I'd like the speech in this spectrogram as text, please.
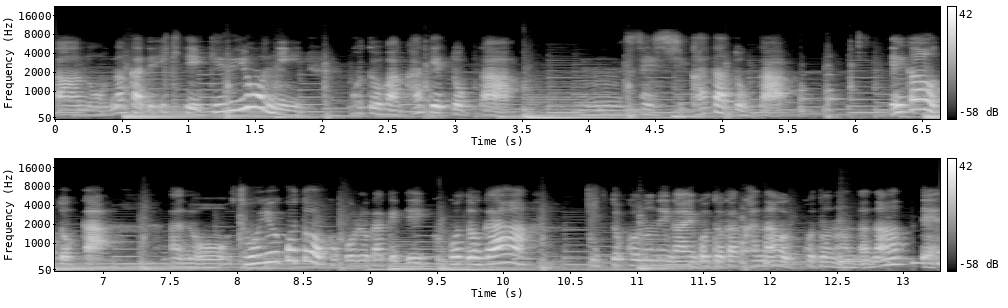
あの中で生きていけるように言葉かけとか、うん、接し方とか笑顔とかあのそういうことを心がけていくことがきっとこの願い事が叶うことなんだなって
